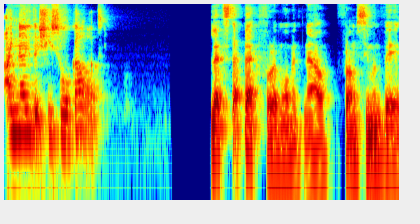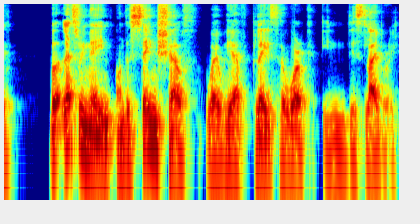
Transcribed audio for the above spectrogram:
I know that she saw God. Let's step back for a moment now from Simone Weil, but let's remain on the same shelf where we have placed her work in this library.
